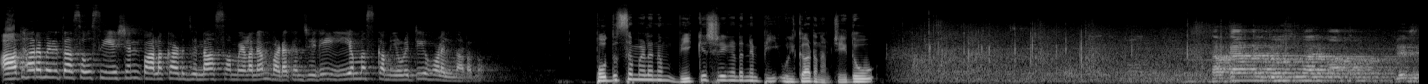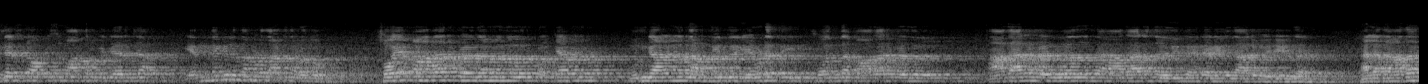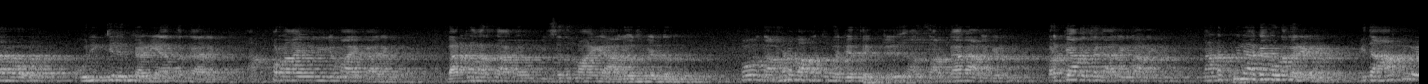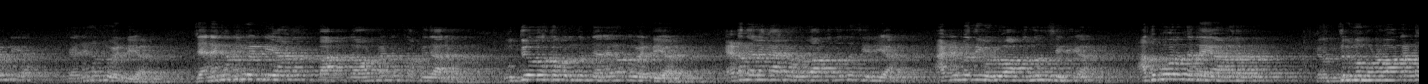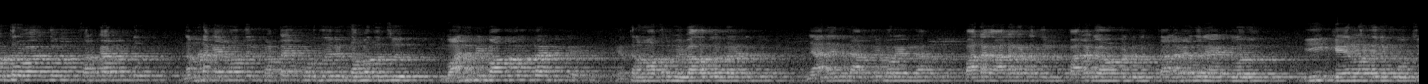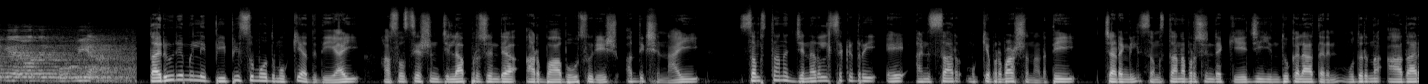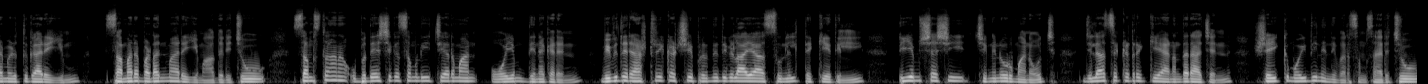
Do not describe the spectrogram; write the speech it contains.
ആധാരമെഴുത്ത് association Palakkad ജില്ലാ സമ്മേളനം Vadakkanchery E M S community ഹാളിൽ നടന്നു. പൊതുസമ്മേളനം V K Sreekandan M P ഉദ്ഘാടനം ചെയ്തു. സർക്കാരിന്റെ ഉദ്യോഗസ്ഥന്മാർ മാത്രം രജിസ്ട്രേഷൻ ഓഫീസ് മാത്രം വിചാരിച്ച എന്തെങ്കിലും നമ്മുടെ നാട്ടിൽ നടക്കുമോ? സ്വയം ആധാരം എഴുതാമെന്നുള്ളൊരു പ്രഖ്യാപനം മുൻകാലങ്ങളിൽ നടത്തിയിട്ട് എവിടെ എത്തി? സ്വന്തം ആധാരം എഴുതൽ ആധാരം എഴുതുക ആധാരം എഴുതിയിട്ട് അതിന്റെ അടിയിൽ നാല് വരി എഴുതാൻ. അല്ലാതെ ആധാരം ഒരിക്കലും കഴിയാത്ത കാര്യങ്ങൾ അപ്രായോഗികമായ കാര്യങ്ങൾ ഭരണകർത്താക്കൾ വിശദമായി ആലോചിക്കേണ്ടതുണ്ട്. അപ്പോൾ നമ്മുടെ ഭാഗത്ത് പറ്റിയ തെറ്റ് അത് സർക്കാരാണെങ്കിലും പ്രഖ്യാപിച്ച കാര്യങ്ങളാണെങ്കിലും നടപ്പിലാക്കാൻ കൂടെ കഴിയണം ഇത് ആർക്ക് വേണ്ടിയാണ് ജനങ്ങൾക്ക് വേണ്ടിയാണ്. ജനങ്ങൾക്ക് വേണ്ടിയാണ് ഗവൺമെന്റ് സംവിധാനം. ഉദ്യോഗസ്ഥ വൃന്ദം ജനങ്ങൾക്ക് വേണ്ടിയാണ്. ഇടനിലക്കാരെ ഒഴിവാക്കുന്നത് ശരിയാണ്. അഴിമതി ഒഴിവാക്കുന്നത് ശരിയാണ്. അതുപോലെ തന്നെയാണ് കൃത്രിമം ഒഴിവാക്കേണ്ട ഉത്തരവാദിത്വം വൻ വിവാദങ്ങൾ ഉണ്ടായിട്ടുണ്ട്. എത്രമാത്രം വിവാദങ്ങൾ ഉണ്ടായിട്ടുണ്ട്. ഞാൻ അതിന് രാഷ്ട്രീയം പറയില്ല പല കാലഘട്ടത്തിലും പല ഗവൺമെന്റിനും തലവേദനയായിട്ടുള്ളത് ഈ കേരളത്തിലും കൊച്ചു കേരളത്തിൽ ഭൂമിയാണ്. എ പി പി സുമോദ് മുഖ്യാതിഥിയായി അസോസിയേഷൻ ജില്ലാ പ്രസിഡന്റ് ആർ ബാബു സുരേഷ് അധ്യക്ഷനായി. സംസ്ഥാന ജനറൽ സെക്രട്ടറി എ അൻസാർ മുഖ്യപ്രഭാഷണം നടത്തി. ചടങ്ങിൽ സംസ്ഥാന പ്രസിഡന്റ് കെ ജി ഇന്ദുകലാതരൻ മുതിർന്ന ആധാരമെഴുത്തുകാരെയും സമരഭടന്മാരെയും ആദരിച്ചു. സംസ്ഥാന ഉപദേശക സമിതി ചെയർമാൻ ഒ എം ദിനകരൻ വിവിധ രാഷ്ട്രീയ കക്ഷി പ്രതിനിധികളായ സുനിൽ തെക്കേതിൽ ടി എം ശശി ചിങ്ങനൂർ മനോജ് ജില്ലാ സെക്രട്ടറി കെ അനന്തരാജൻ ഷെയ്ഖ് മൊയ്തീൻ എന്നിവർ സംസാരിച്ചു.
